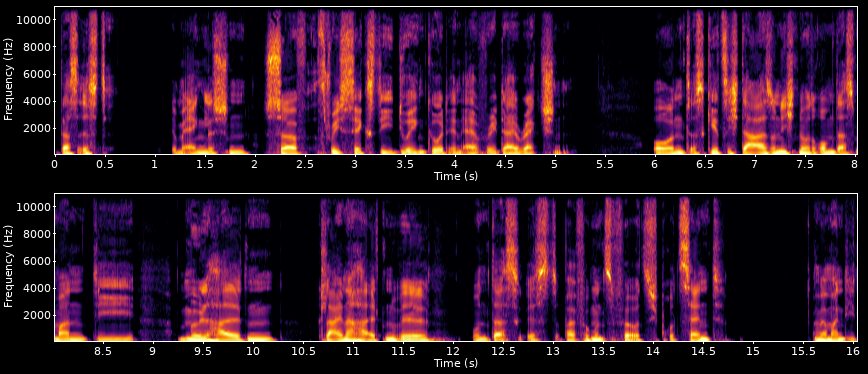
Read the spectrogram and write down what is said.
das ist im Englischen Surf 360 Doing Good in Every Direction. Und es geht sich da also nicht nur darum, dass man die Müllhalden kleiner halten will, und das ist bei 45 Prozent, wenn man die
